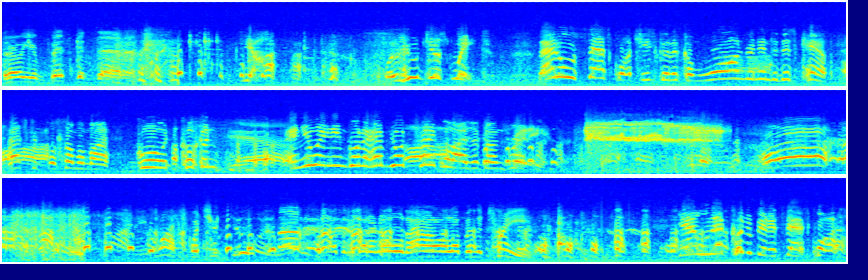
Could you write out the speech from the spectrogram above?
Throw your biscuits at him. Yeah. Well, you just wait. That old Sasquatch, he's gonna come wandering into this camp asking for some of my good cooking. Yeah. And you ain't even gonna have your tranquilizer guns ready. oh! What you're doing. Nothing but an old owl up in the tree. Yeah, well, that could have been a Sasquatch.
